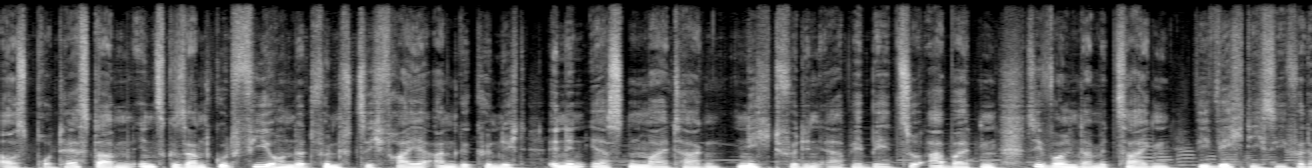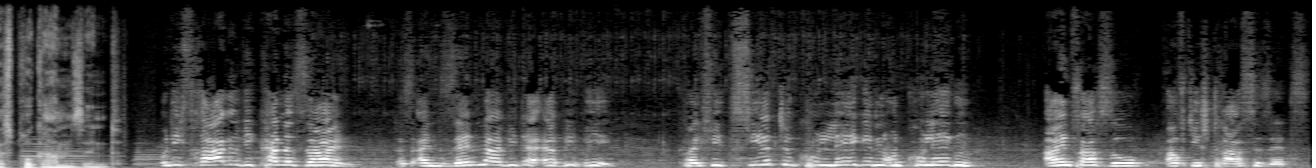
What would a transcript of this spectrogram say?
Aus Protest haben insgesamt gut 450 freie Freie angekündigt, in den ersten Maitagen nicht für den RBB zu arbeiten. Sie wollen damit zeigen, wie wichtig sie für das Programm sind. Und ich frage, wie kann es sein, dass ein Sender wie der RBB qualifizierte Kolleginnen und Kollegen einfach so auf die Straße setzt?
